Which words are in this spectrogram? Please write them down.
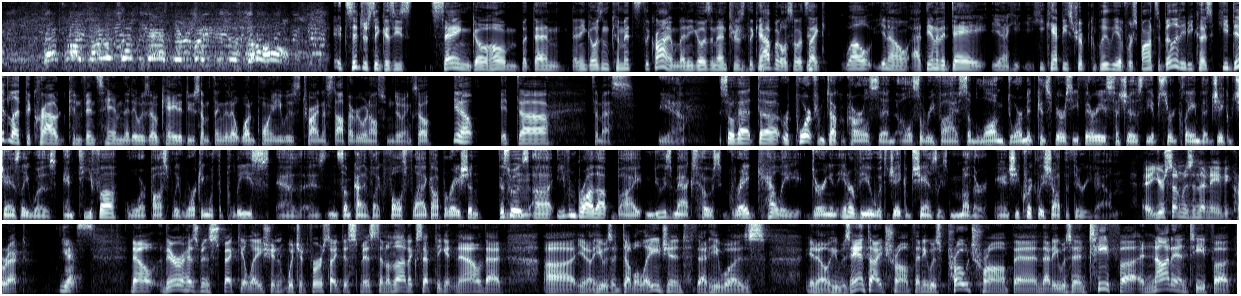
That's why Donald Trump has asked everybody to just go home. It's interesting because he's saying go home, but then then he goes and commits the crime. Then he goes and enters the Capitol. So it's like, well, you know, at the end of the day, you know, he he can't be stripped completely of responsibility because he did let the crowd convince him that it was okay to do something that at one point he was trying to stop everyone else from doing. So you know, it uh, it's a mess. Yeah. So that uh, report from Tucker Carlson also revived some long dormant conspiracy theories, such as the absurd claim that Jacob Chansley was Antifa or possibly working with the police as, as in some kind of like false flag operation. This was uh, even brought up by Newsmax host Greg Kelly during an interview with Jacob Chansley's mother, and she quickly shot the theory down. Uh, your son was in the Navy, correct? Yes. Now, there has been speculation, which at first I dismissed, and I'm not accepting it now, that uh, you know he was a double agent, that he was, you know, he was anti-Trump, then he was pro-Trump, and that he was Antifa and not Antifa.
